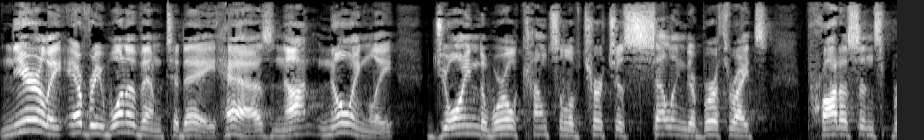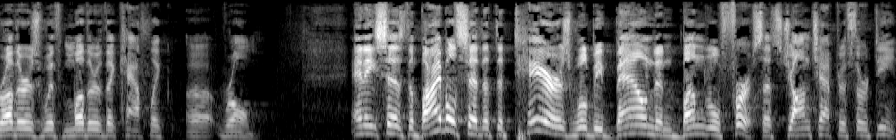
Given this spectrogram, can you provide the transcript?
Nearly every one of them today has, not knowingly, joined the World Council of Churches selling their birthrights, Protestants brothers with mother the Catholic uh, Rome. And he says the Bible said that the tares will be bound and bundled first. That's John chapter 13.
